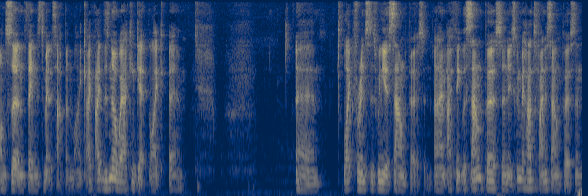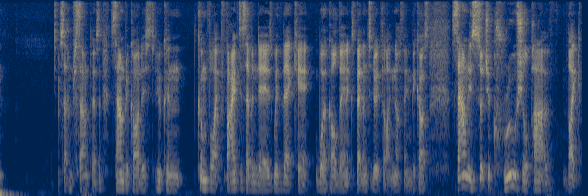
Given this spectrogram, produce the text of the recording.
on certain things to make this happen. Like I, I there's no way I can get like um um like for instance we need a sound person and I, I think the sound person it's going to be hard to find a sound person sound sound person sound recordist who can come for like five to seven days with their kit, work all day, and expect them to do it for like nothing because sound is such a crucial part of like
